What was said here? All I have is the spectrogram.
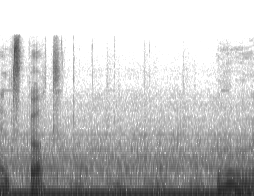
Une petite porte. Ouh.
